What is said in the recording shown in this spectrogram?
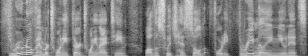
through November 23rd, 2019, while the Switch has sold 43 million units.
